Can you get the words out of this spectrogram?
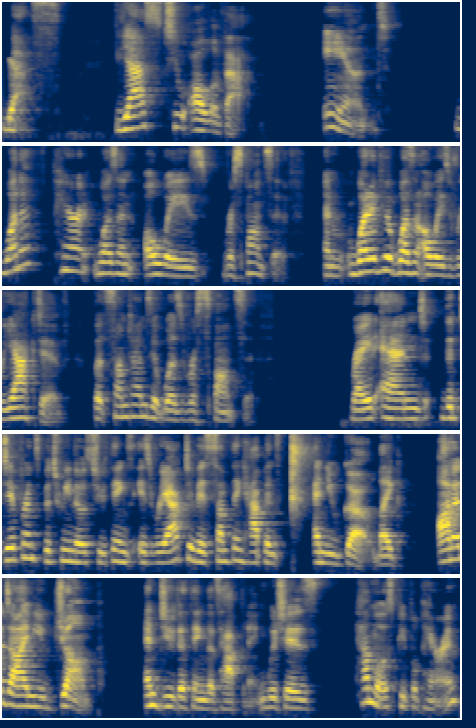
Yes. Yes to all of that. And what if parent wasn't always responsive? And what if it wasn't always reactive, but sometimes it was responsive? Right. And the difference between those two things is reactive is something happens and you go. Like on a dime, you jump and do the thing that's happening, which is how most people parent.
